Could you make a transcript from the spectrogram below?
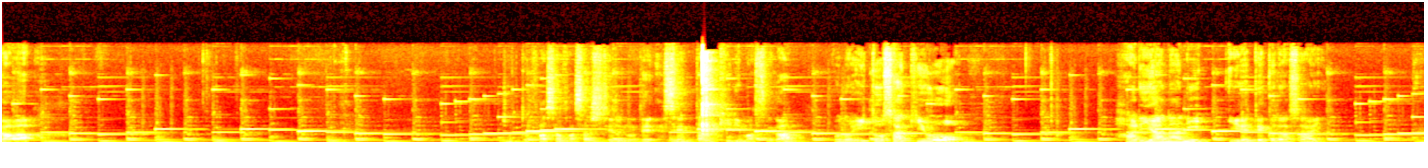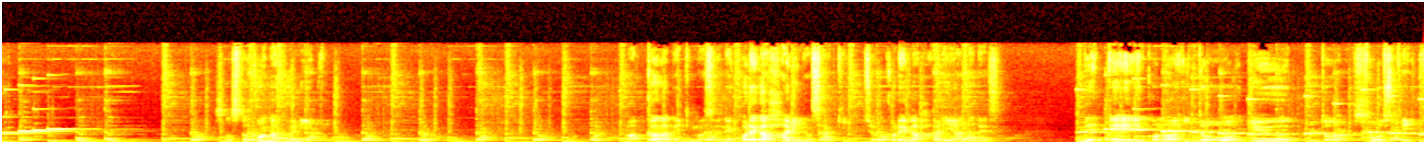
こっち側ちょっとファサファサしてるので先端切りますがこの糸先を針穴に入れてください。そうするとこんな風に輪っかができますよね。これが針の先っちょ。これが針穴です。で、えー、この糸をぎゅーっと通していく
